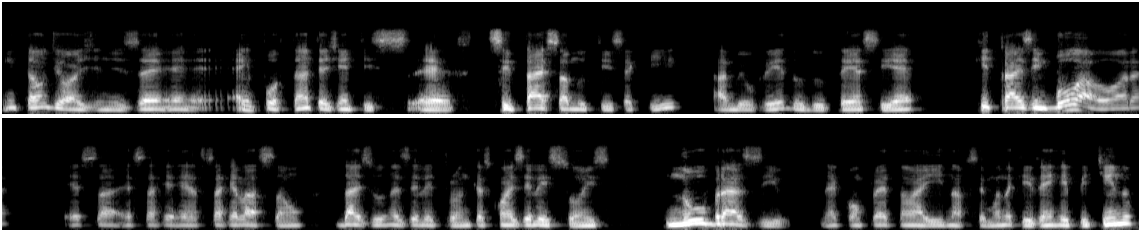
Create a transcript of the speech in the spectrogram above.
Então, Diógenes, é, é, é importante a gente é, citar essa notícia aqui, a meu ver, do, do TSE, que traz em boa hora essa, essa, essa relação das urnas eletrônicas com as eleições no Brasil. Né? Completam aí na semana que vem, repetindo,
